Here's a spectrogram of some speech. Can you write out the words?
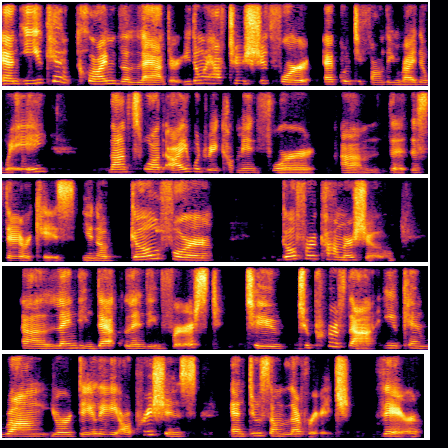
and you can climb the ladder. You don't have to shoot for equity funding right away. That's what i would recommend for um, the, the staircase. You know go for go for commercial uh, lending debt lending first to to prove that you can run your daily operations and do some leverage there.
